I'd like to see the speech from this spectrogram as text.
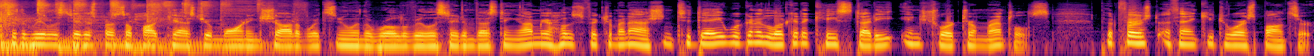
to the Real Estate Espresso Podcast, your morning shot of what's new in the world of real estate investing. I'm your host, Victor Menasce, and today we're going to look at a case study in short term rentals. But first, a thank you to our sponsor.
